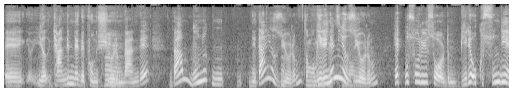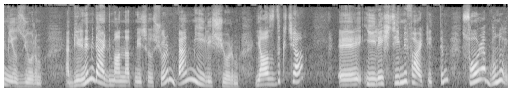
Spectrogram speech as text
E, ya- kendimle de konuşuyorum ben de. Ben bunu n- neden yazıyorum? tam onu Birine mi diyecektim yazıyorum? Hep bu soruyu sordum. Biri okusun diye mi yazıyorum? Yani birine mi derdimi anlatmaya çalışıyorum? Ben mi iyileşiyorum? Yazdıkça e, iyileştiğimi fark ettim. Sonra bunu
